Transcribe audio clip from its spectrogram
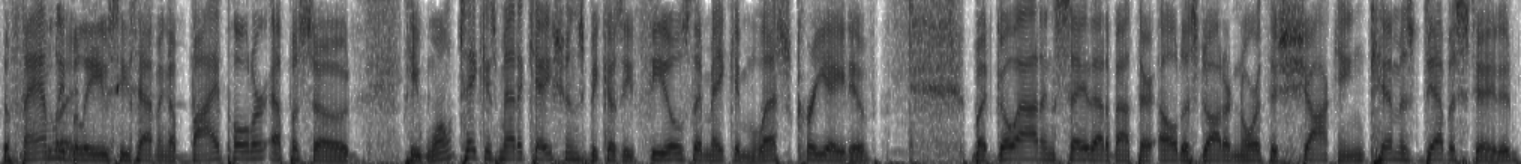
The family believes he's having a bipolar episode. He won't take his medications because he feels they make him less creative. But go out and say that about their eldest daughter, North, is shocking. Kim is devastated.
